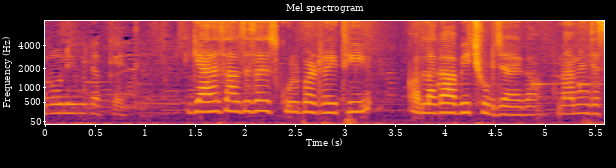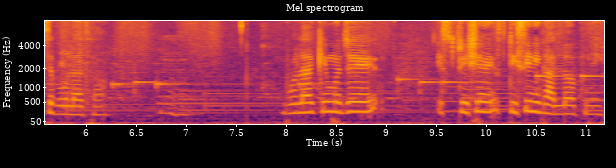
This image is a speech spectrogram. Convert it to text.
रोने भी लग गए थे। ग्यारह साल से सर स्कूल पढ़ रही थी और लगा अभी छूट जाएगा। मैम ने जैसे बोला था। बोला कि मुझे स्टेशन टीसी निकाल लो अपनी।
